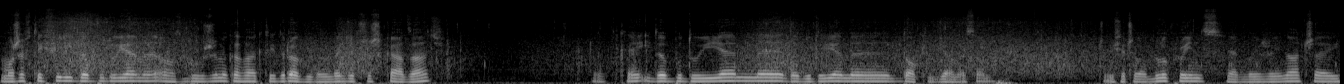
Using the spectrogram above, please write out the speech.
Może w tej chwili dobudujemy, o, zburzymy kawałek tej drogi, bo mi będzie przeszkadzać. Okej, i dobudujemy, dobudujemy doki, gdzie one są. Oczywiście trzeba blueprints, jakby jeżeli inaczej.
